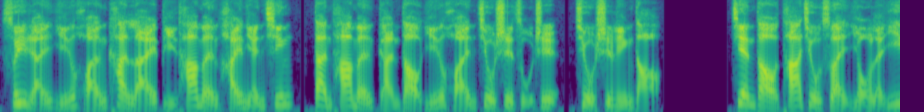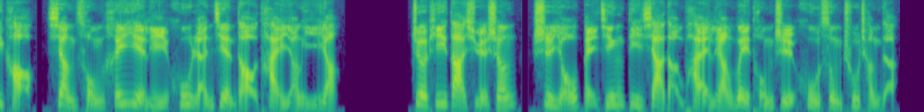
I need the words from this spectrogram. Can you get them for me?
虽然银环看来比他们还年轻，但他们感到银环就是组织，就是领导。见到他，就算有了依靠，像从黑夜里忽然见到太阳一样。这批大学生是由北京地下党派两位同志护送出城的。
